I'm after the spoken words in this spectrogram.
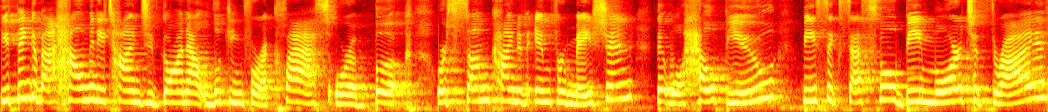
You think about how many times you've gone out looking for a class or a book or some kind of information that will help you be successful, be more to thrive.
